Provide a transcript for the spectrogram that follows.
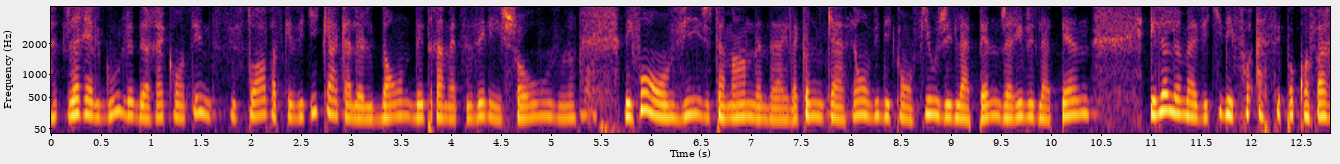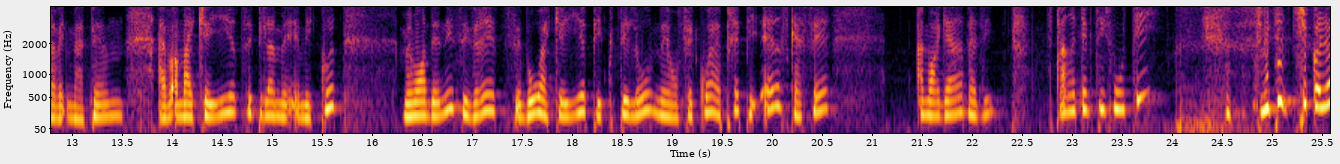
j'aurais le goût là, de raconter une petite histoire parce que Vicky, quand elle a le don de dédramatiser les choses, là, des fois, on vit justement de la, de communication, on vit des conflits où j'ai de la peine, j'arrive, j'ai de la peine. Et là, là, ma Vicky, des fois, elle sait pas quoi faire avec ma peine. Elle va m'accueillir, tu sais, puis là, elle m'écoute. Mais à un moment donné, c'est vrai, c'est beau accueillir puis écouter l'autre, mais on fait quoi après? Puis elle, ce qu'elle fait, elle me regarde, elle dit Tu prendrais un petit smoothie Tu veux-tu un petit chocolat?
